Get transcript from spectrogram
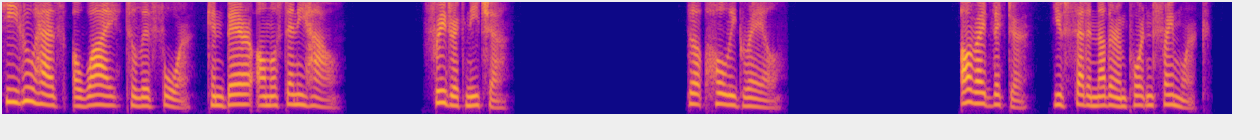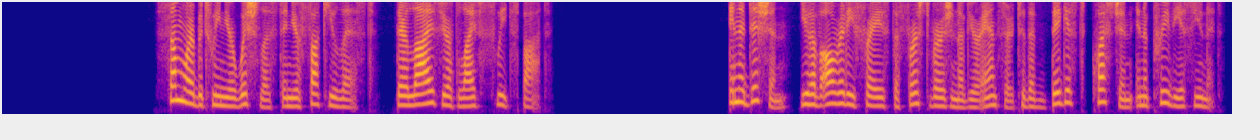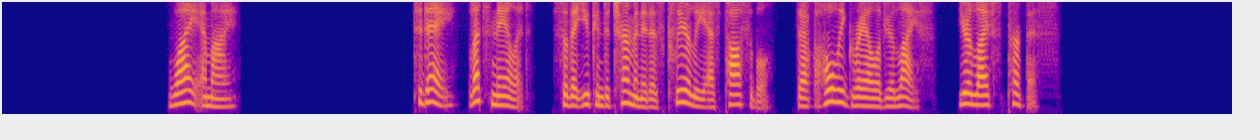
He who has a why to live for can bear almost any how. Friedrich Nietzsche. The Holy Grail. Alright, Victor, you've set another important framework. Somewhere between your wish list and your fuck you list, there lies your life's sweet spot. In addition, you have already phrased the first version of your answer to the biggest question in a previous unit. Why am I? Today, let's nail it, so that you can determine it as clearly as possible the holy grail of your life, your life's purpose.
